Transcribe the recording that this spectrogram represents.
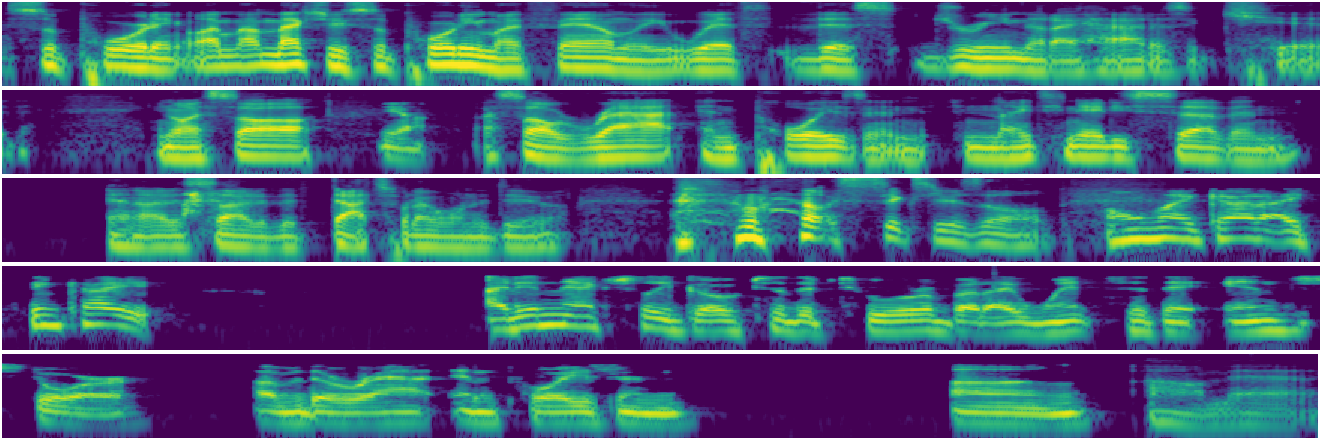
supporting, I'm, I'm actually supporting my family with this dream that I had as a kid you know, I saw yeah. I saw Ratt and Poison in 1987, and I decided that that's what I want to do when I was six years old. Oh my god! I think I I didn't actually go to the tour, but I went to the in store of the Ratt and Poison um, Oh man.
